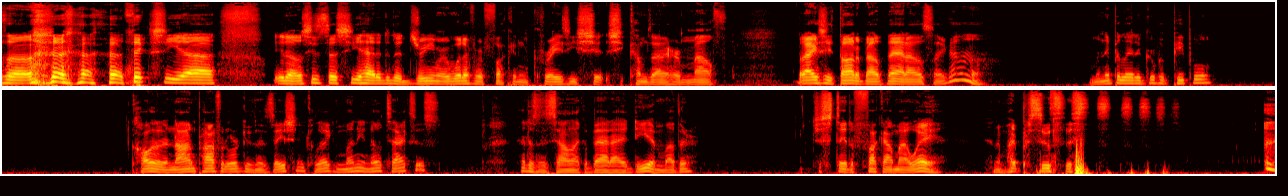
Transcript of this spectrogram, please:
So I think she, uh, you know, she says she had it in a dream or whatever fucking crazy shit she comes out of her mouth. But I actually thought about that. I was like, oh, manipulate a group of people, call it a non-profit organization, collect money, no taxes. That doesn't sound like a bad idea, mother. Just stay the fuck out of my way, and I might pursue this.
